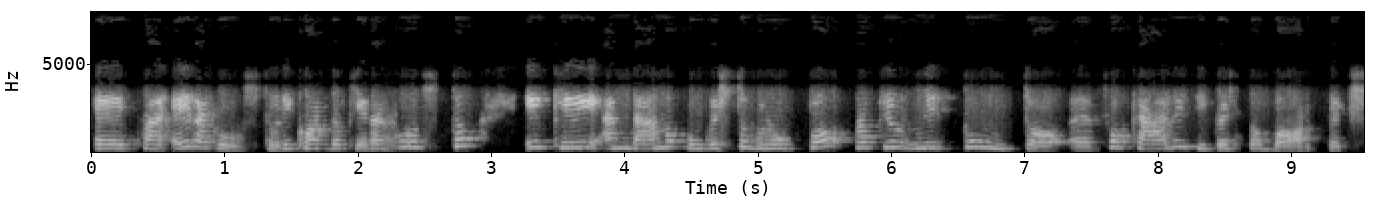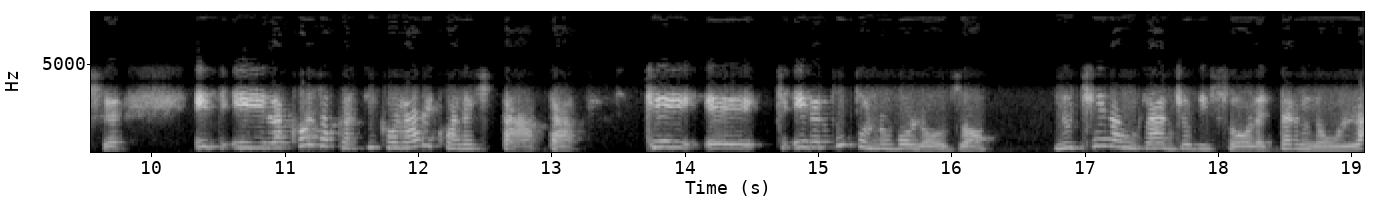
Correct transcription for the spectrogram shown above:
Eh, qua, era agosto, ricordo che era agosto e che andammo con questo gruppo proprio nel punto eh, focale di questo vortex. E, e la cosa particolare qual è stata? Che, eh, che era tutto nuvoloso, non c'era un raggio di sole per nulla.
